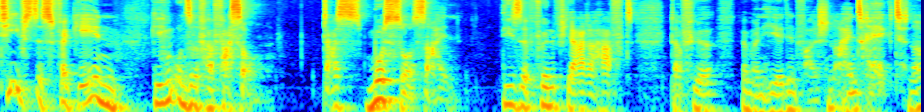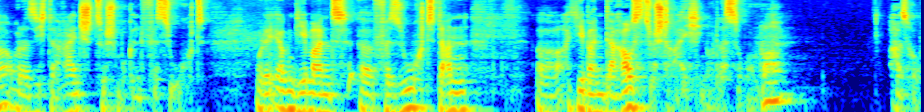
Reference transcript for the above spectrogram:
tiefstes Vergehen gegen unsere Verfassung. Das muss so sein. Diese fünf Jahre Haft dafür, wenn man hier den Falschen einträgt ne, oder sich da reinzuschmuggeln versucht. Oder irgendjemand äh, versucht dann, äh, jemanden da rauszustreichen oder so. Ne? Also,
